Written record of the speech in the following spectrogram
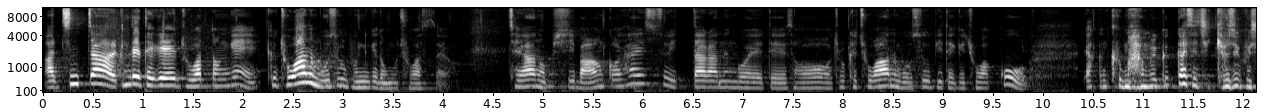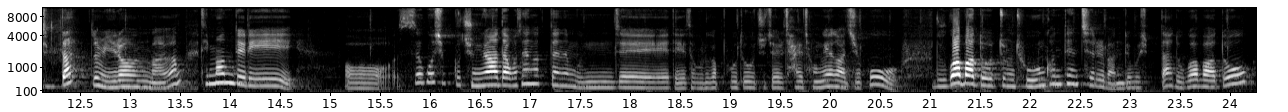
아 진짜 근데 되게 좋았던 게 그 좋아하는 모습을 보는 게 너무 좋았어요. 제한 없이 마음껏 할 수 있다라는 거에 대해서 저렇게 좋아하는 모습이 되게 좋았고 약간 그 마음을 끝까지 지켜주고 싶다? 좀 이런 마음? 팀원들이 어, 쓰고 싶고 중요하다고 생각되는 문제에 대해서 우리가 보도 주제를 잘 정해가지고 누가 봐도 좀 좋은 컨텐츠를 만들고 싶다? 누가 봐도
